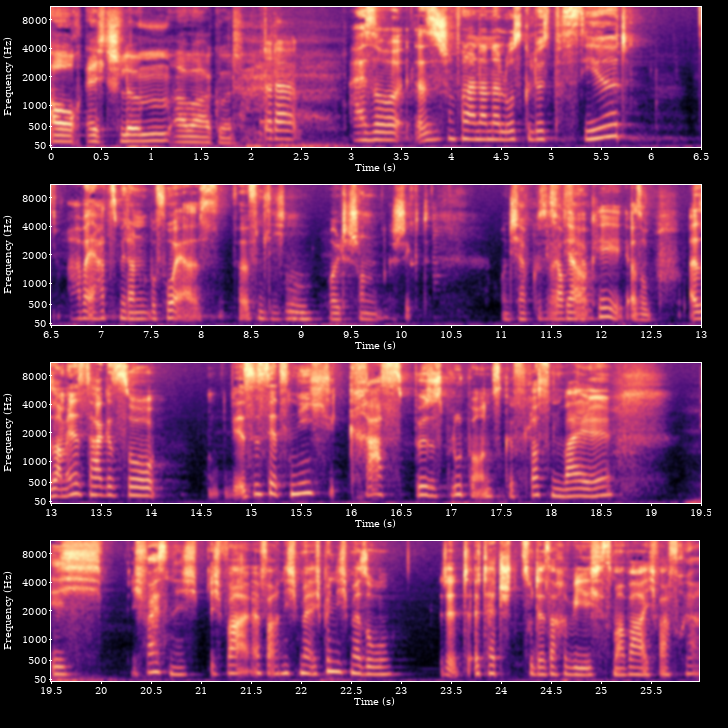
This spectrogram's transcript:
auch echt schlimm, aber gut. Oder Also, das ist schon voneinander losgelöst passiert. Aber er hat es mir dann, bevor er es veröffentlichen wollte, schon geschickt. Und ich habe gesagt, auch ja, fair. okay. Also, also am Ende des Tages so, es ist jetzt nicht krass böses Blut bei uns geflossen, weil ich, ich weiß nicht, ich war einfach nicht mehr, ich bin nicht mehr so at- attached zu der Sache, wie ich es mal war. Ich war früher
